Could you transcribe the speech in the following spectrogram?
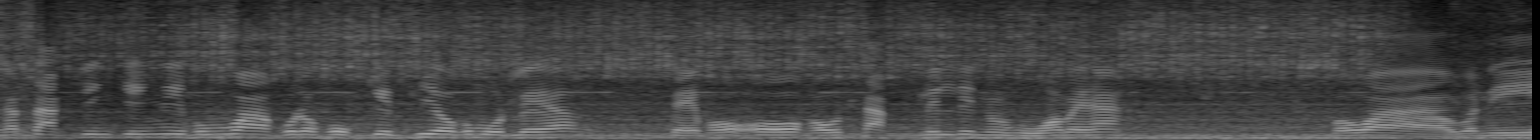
ถ้าตักจริง ๆ นี่ผมว่าคนละหกเจ็ดเที่ยวก็หมดแล้ว แต่พออเขาตักเล่นๆหัวไปฮะเพราะว่าวันนี้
